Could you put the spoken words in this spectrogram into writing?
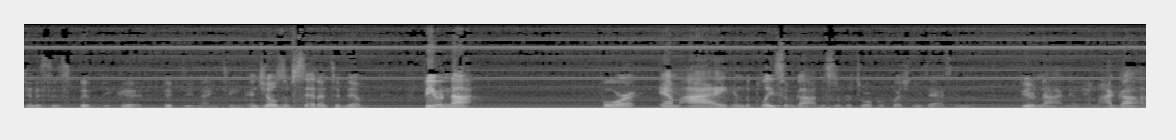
Genesis 50, good, 50, 19. And Joseph said unto them, Fear not, for am I in the place of God? This is a rhetorical question he's asking them. Fear not. Am I God?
